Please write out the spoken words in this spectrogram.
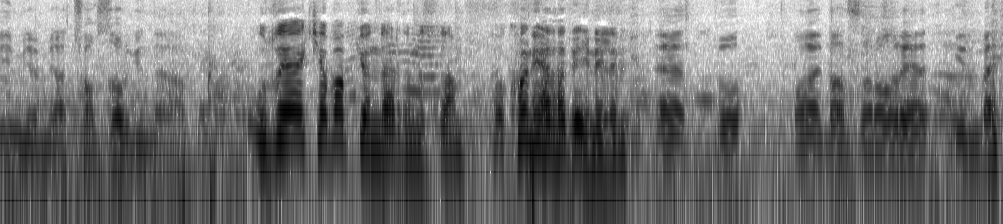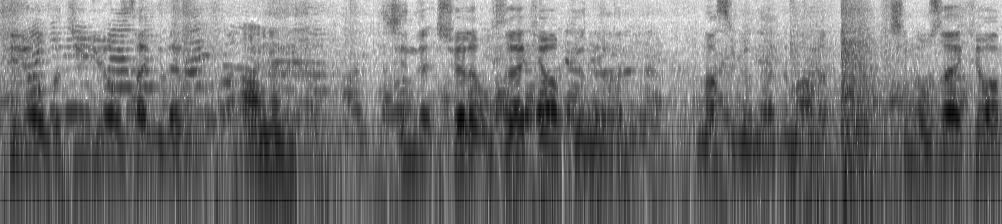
bilmiyorum ya çok zor günler abi. Uzaya kebap gönderdim ustam. O konuya da değinelim. Evet bu olaydan sonra oraya girmen iyi oldu çünkü yoksa giderdim. Aynen usta. Şimdi şöyle uzaya kebap gönderdim. Nasıl gönderdim abi? Şimdi uzaya kebap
